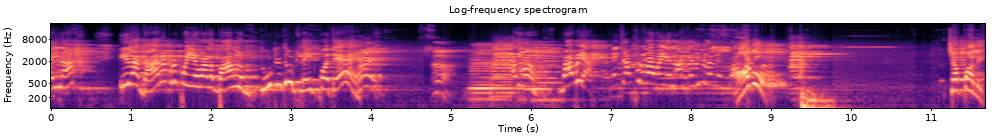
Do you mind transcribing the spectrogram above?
అయినా ఇలా దారప్పుడు పోయే వాళ్ళ బాణలు తూటి తూటి లేకపోతే అదిగో బాబయ్య నేను చెప్పను బాబయ్య నాకు ఎందుకు ఆగు! చెప్పాలి.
